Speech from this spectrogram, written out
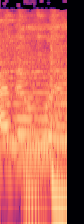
by the way.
